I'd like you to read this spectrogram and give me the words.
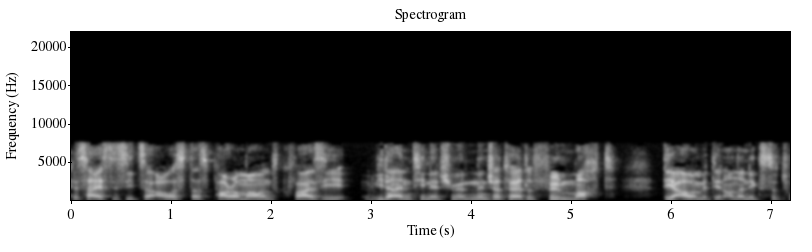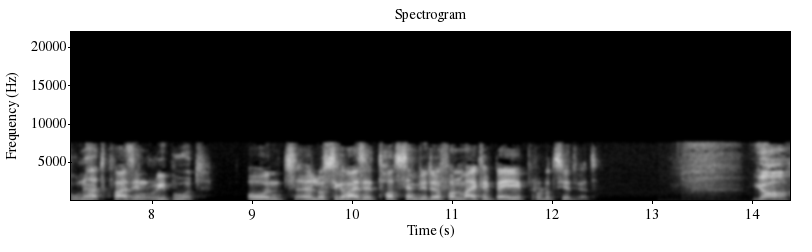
Das heißt, es sieht so aus, dass Paramount quasi wieder einen Teenage Mutant Ninja Turtle Film macht, der aber mit den anderen nichts zu tun hat, quasi ein Reboot und äh, lustigerweise trotzdem wieder von Michael Bay produziert wird. Ja,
